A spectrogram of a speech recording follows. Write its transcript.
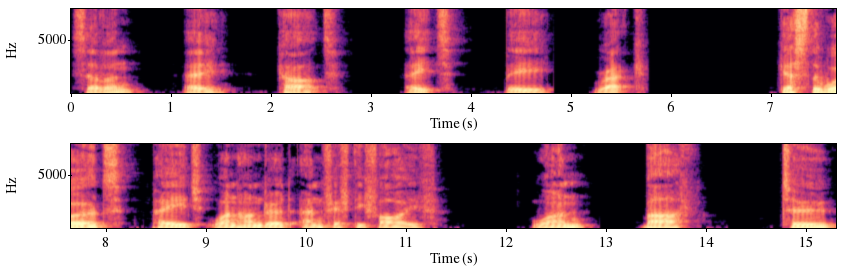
7. A. Cart. 8. B. Rack. Guess the words. Page 155. 1. Bath. 2.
